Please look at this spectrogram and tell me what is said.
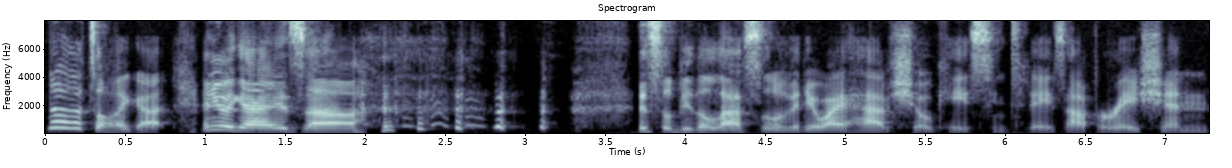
No, that's all I got. Anyway, guys, uh... this will be the last little video I have showcasing today's operation.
